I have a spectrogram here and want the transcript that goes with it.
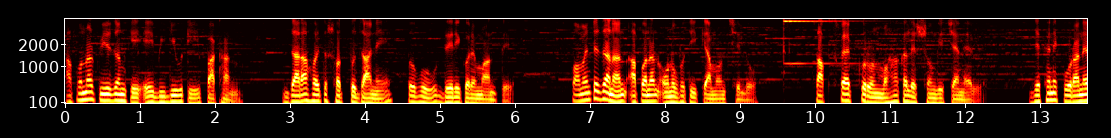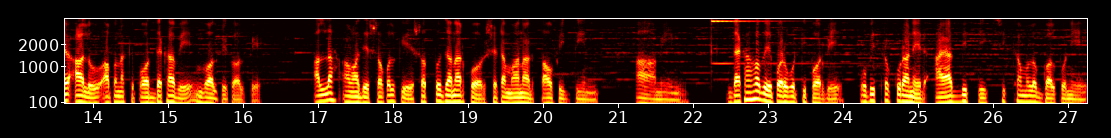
আপনার প্রিয়জনকে এই ভিডিওটি পাঠান। যারা হয়তো সত্য জানে, তবু দেরি করে মানতে। কমেন্টে জানান আপনার অনুভূতি কেমন ছিল। সাবস্ক্রাইব করুন মহাকালের সঙ্গী চ্যানেল, যেখানে কোরআনের আলো আপনাকে পথ দেখাবে গল্পে গল্পে। আল্লাহ আমাদের সকলকে সত্য জানার পর সেটা মানার তৌফিক দিন। আমিন। দেখা হবে পরবর্তী পর্বে পবিত্র কোরআনের আয়াতভিত্তিক শিক্ষামূলক গল্প নিয়ে,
